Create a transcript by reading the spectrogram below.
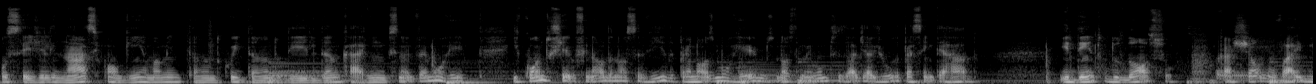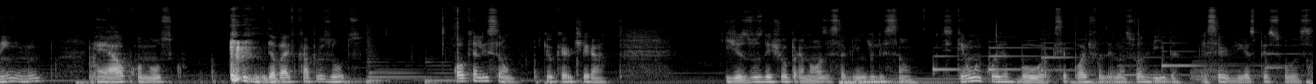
Ou seja, ele nasce com alguém amamentando, cuidando dele, dando carinho, senão ele vai morrer. E quando chega o final da nossa vida, para nós morrermos, nós também vamos precisar de ajuda para ser enterrado. E dentro do nosso caixão não vai nenhum real conosco. Ainda vai ficar para os outros. Qual que é a lição que eu quero tirar? Que Jesus deixou para nós essa grande lição. Se tem uma coisa boa que você pode fazer na sua vida, é servir as pessoas.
